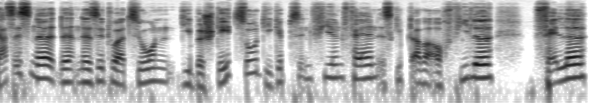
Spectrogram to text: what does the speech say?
das ist eine, eine Situation, die besteht so, die gibt es in vielen Fällen. Es gibt aber auch viele Fälle,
